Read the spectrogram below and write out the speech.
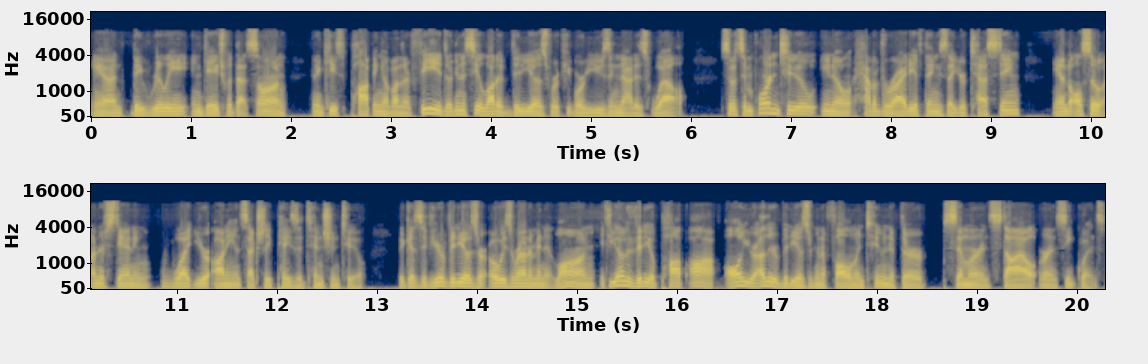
and they really engage with that song and it keeps popping up on their feed, they're going to see a lot of videos where people are using that as well. So it's important to, you know, have a variety of things that you're testing and also understanding what your audience actually pays attention to. Because if your videos are always around a minute long, if you have a video pop off, all your other videos are going to follow in tune if they're similar in style or in sequence.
